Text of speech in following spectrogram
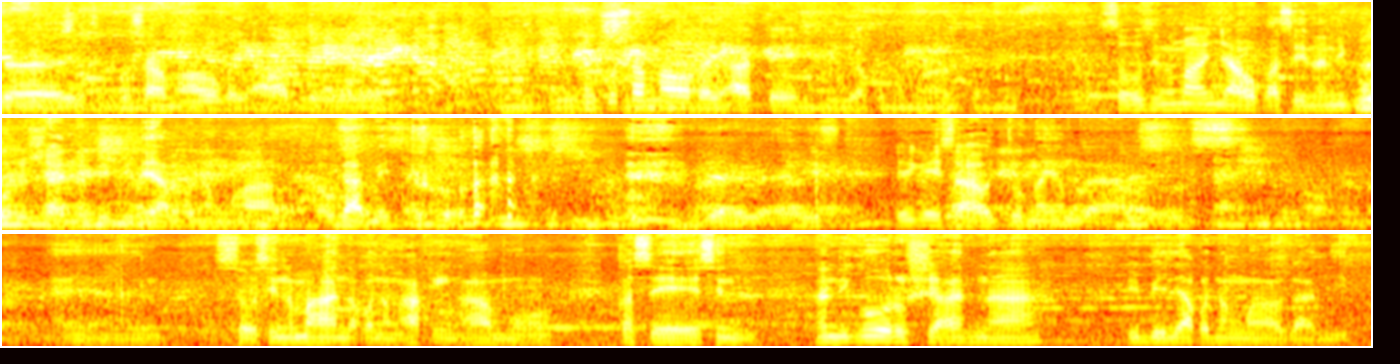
guys, kasama ako kay ate. Nagkusama ako kay ate. Bibili ako ng mga gamit. So, sinamahan niya ako kasi naniguro siya na bibilihan ko ng mga gamit ko. yeah guys. Hey guys, sahod ko ngayon guys. Ayan. So, sinamahan ako ng aking amo kasi sin naniguro siya na bibili ako ng mga gamit.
